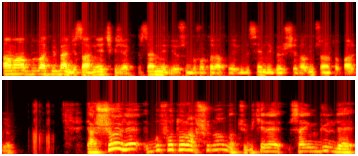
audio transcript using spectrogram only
Ama Abdullah Gül bence sahneye çıkacaktır. Sen ne diyorsun bu fotoğrafla ilgili? Senin de görüşlerini alayım sonra toparlıyorum. Ya şöyle bu fotoğraf şunu anlatıyor. Bir kere Sayın Gül de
